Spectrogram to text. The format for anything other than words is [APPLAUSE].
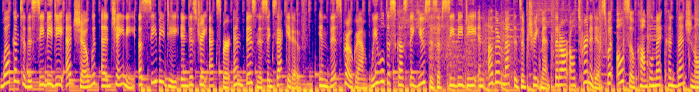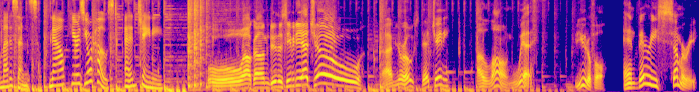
Welcome to the CBD Ed Show with Ed Cheney, a CBD industry expert and business executive. In this program, we will discuss the uses of CBD and other methods of treatment that are alternatives but also complement conventional medicines. Now, here's your host, Ed Cheney. Welcome to the CBD Ed Show. I'm your host, Ed Cheney, along with beautiful and very summery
